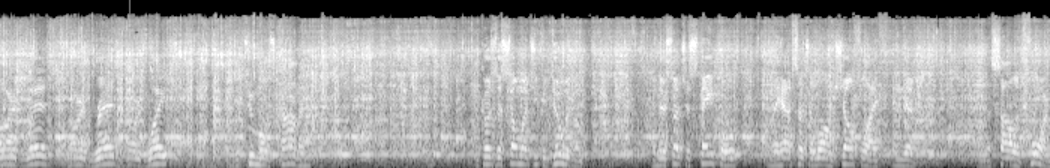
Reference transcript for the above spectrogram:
Hard red, hard red, hard white, are the two most common because there's so much you could do with them and they're such a staple and they have such a long shelf life in the, in a solid form.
